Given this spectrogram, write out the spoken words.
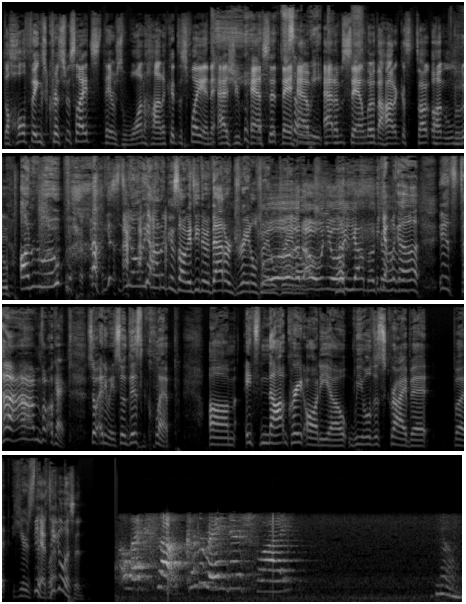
The whole thing's Christmas lights. There's one Hanukkah display, and as you pass it, they So have weak. Adam Sandler, the Hanukkah song, on loop. On loop, it's the only Hanukkah song. It's either that or Dreidel, Dreidel, Put Dreidel. on your yarmulke. Yarmulke. It's time for okay. So anyway, so this clip, um, it's not great audio. We will describe it, but here's the Yeah, clip. take a listen. Alexa, can the reindeers fly? No,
